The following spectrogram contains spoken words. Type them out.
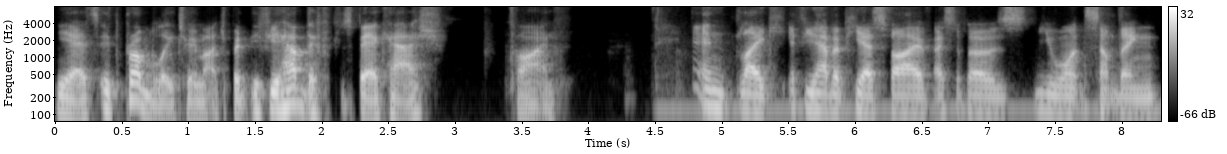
yeah, it's, it's probably too much, but if you have the spare cash, fine. And like, if you have a PS5, I suppose you want something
